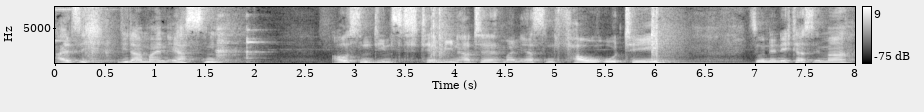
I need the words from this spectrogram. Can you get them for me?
als ich wieder meinen ersten Außendiensttermin hatte, meinen ersten VOT, so nenne ich das immer,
